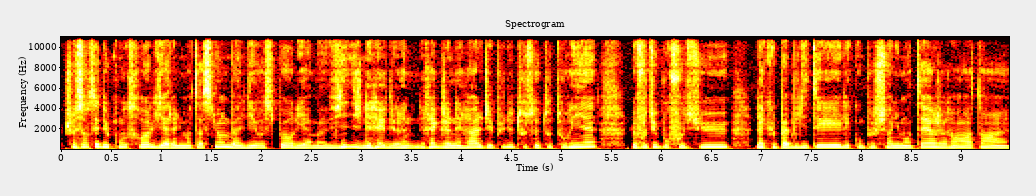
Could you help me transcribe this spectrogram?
Je sortais du contrôle lié à l'alimentation, bah, lié au sport, lié à ma vie, je dirais d'une règle générale. J'ai plus du tout ce tout ou rien, le foutu pour foutu, la culpabilité, les compulsions alimentaires. J'ai vraiment un,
